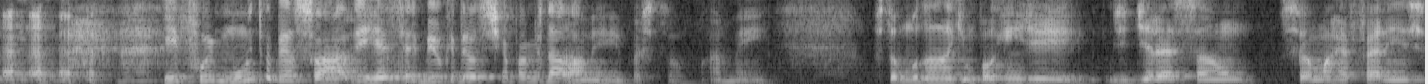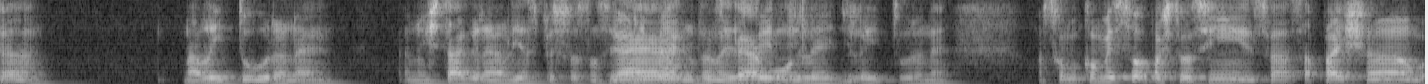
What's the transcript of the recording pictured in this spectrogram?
e fui muito abençoado pastor, e recebi o que Deus tinha para me dar lá. Amém, pastor. Amém. Estou mudando aqui um pouquinho de, de direção. Isso é uma referência na leitura, né? No Instagram ali as pessoas estão sempre é, me perguntando a respeito de, le, de leitura, né? Mas como começou, pastor, assim, essa, essa paixão?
